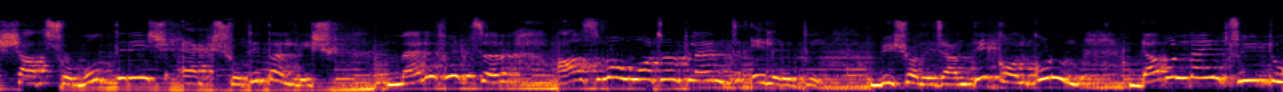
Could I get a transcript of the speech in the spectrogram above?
সাতশো বত্রিশ এক একশো তেতাল্লিশ। Manufacture Asma water plant LLP বিশদে জানতে কল করুন double nine three two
